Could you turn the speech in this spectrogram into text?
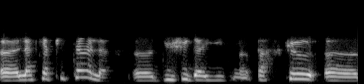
euh, la capitale euh, du judaïsme, parce que euh,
